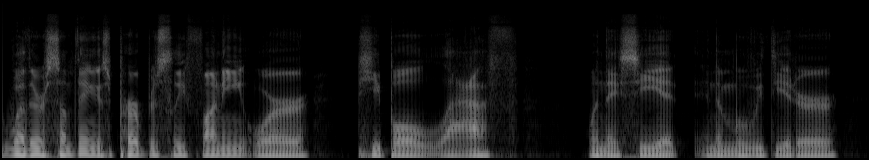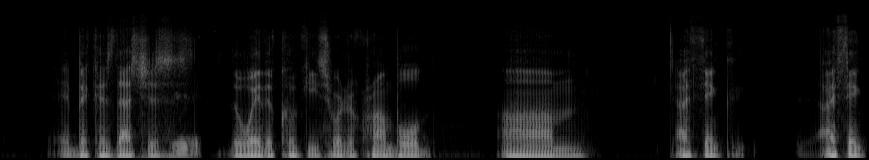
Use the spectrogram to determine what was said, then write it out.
whether something is purposely funny or people laugh when they see it in the movie theater eh, because that's just Yeah. the way the cookie sort of crumbled. Um, I think I think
